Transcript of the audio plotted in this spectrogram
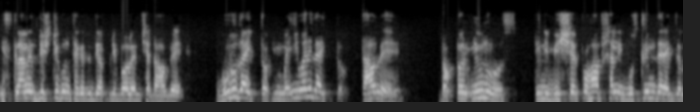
ইসলামের দৃষ্টিকোণ থেকে যদি আপনি বলেন সেটা হবে গুরু দায়িত্ব কিংবা ইমানি দায়িত্ব, তাহলে ডক্টর ইউনুস তিনি বিশ্বের প্রভাবশালী মুসলিমদের একজন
